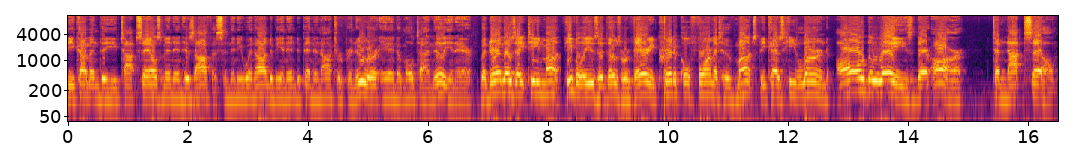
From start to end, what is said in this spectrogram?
becoming the top salesman in his office. And then he went on to be an independent entrepreneur and a multimillionaire. But during those 18 months he believes that those were very critical formative months because he learned all the ways there are to not sell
